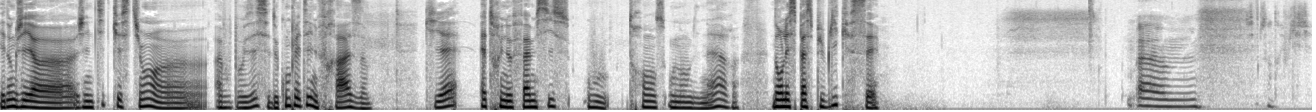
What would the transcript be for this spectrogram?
Et donc euh, j'ai une petite question euh, à vous poser, c'est de compléter une phrase qui est être une femme cis ou trans ou non binaire dans l'espace public, c'est. Euh... J'ai besoin de réfléchir.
